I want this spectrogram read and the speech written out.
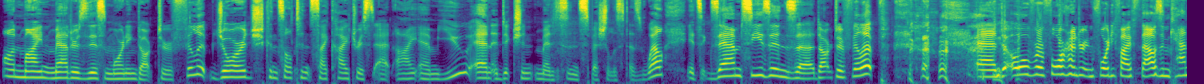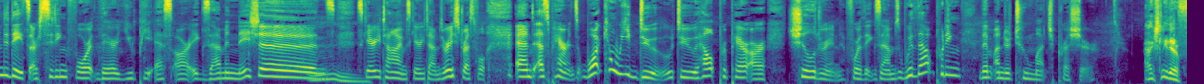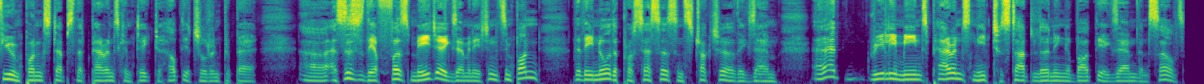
On Mind Matters this morning, Dr. Philip George, consultant psychiatrist at IMU and addiction medicine specialist as well. It's exam seasons, uh, Dr. Philip. and over 445,000 candidates are sitting for their UPSR examinations. Mm. Scary times, scary times, very stressful. And as parents, what can we do to help prepare our children for the exams without putting them under too much pressure? Actually, there are a few important steps that parents can take to help their children prepare. Uh, as this is their first major examination, it's important that they know the processes and structure of the exam. And that really means parents need to start learning about the exam themselves,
